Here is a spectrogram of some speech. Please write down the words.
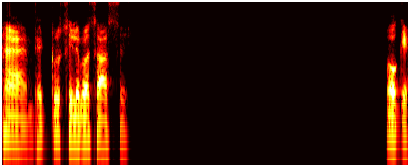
হ্যাঁ ভেক্টর সিলেবাস আছে। ওকে।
